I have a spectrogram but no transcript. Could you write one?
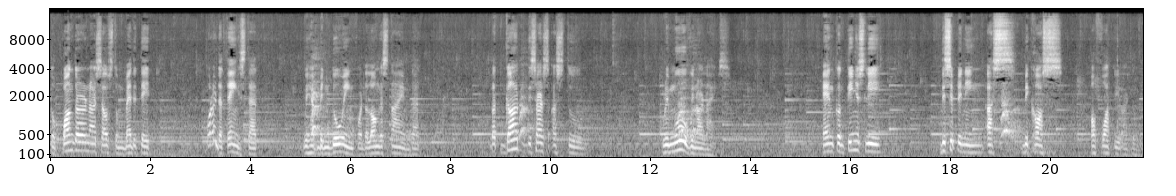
to ponder on ourselves, to meditate. What are the things that we have been doing for the longest time that that God desires us to remove in our lives and continuously disciplining us because of what we are doing.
